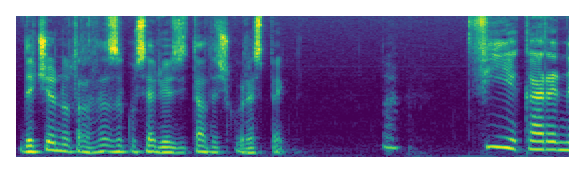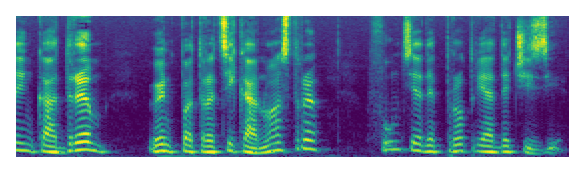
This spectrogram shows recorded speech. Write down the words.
de ce nu tratează cu seriozitate și cu respect. Da? Fiecare ne încadrăm în pătrățica noastră funcție de propria decizie.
